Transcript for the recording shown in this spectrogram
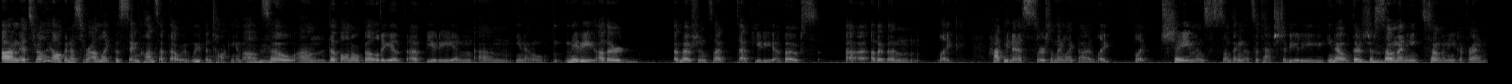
Um, it's really all going to surround like the same concept that we, we've been talking about. So um, the vulnerability of, of beauty and um, you know maybe other emotions that that beauty evokes, uh, other than like happiness or something like that. Like like shame is something that's attached to beauty. You know, there's just so many so many different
